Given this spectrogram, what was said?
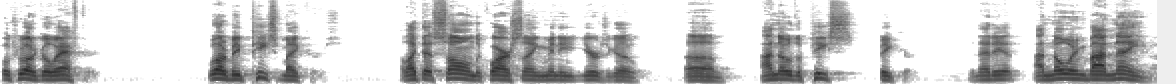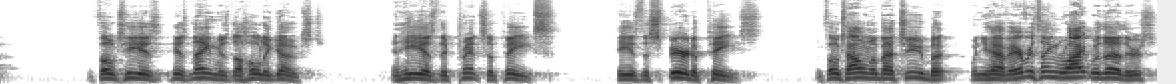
Folks, we ought to go after it. We ought to be peacemakers. I like that song the choir sang many years ago. Um, I know the peace speaker. Isn't that it? I know him by name. And folks, he is, his name is the Holy Ghost. And he is the Prince of Peace. He is the Spirit of peace. And folks, I don't know about you, but when you have everything right with others,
